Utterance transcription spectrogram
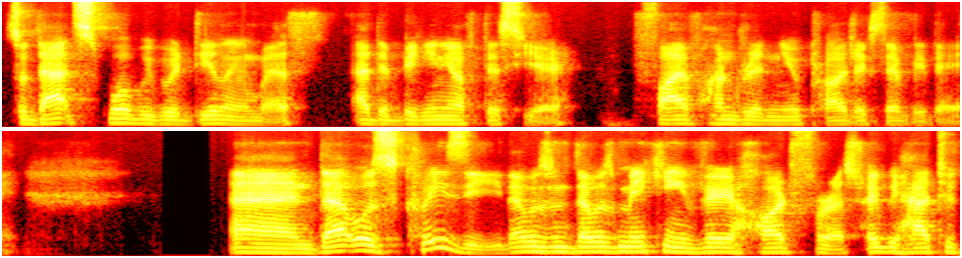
So that's what we were dealing with at the beginning of this year 500 new projects every day. And that was crazy. That was that was making it very hard for us right? We had to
